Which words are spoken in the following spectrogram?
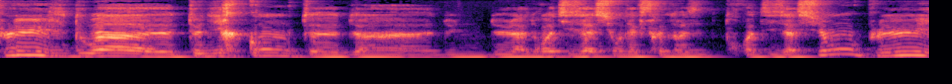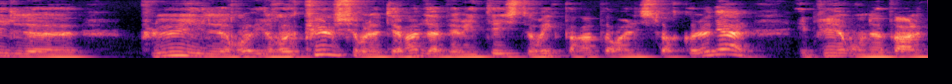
plus il doit euh, tenir compte de la droitisation, de l'extrême droitisation, plus il, euh, plus il, recule sur le terrain de la vérité historique par rapport à l'histoire coloniale. Et puis on ne parle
